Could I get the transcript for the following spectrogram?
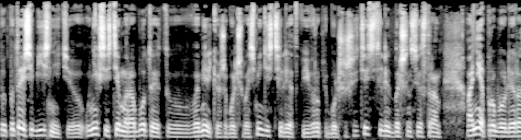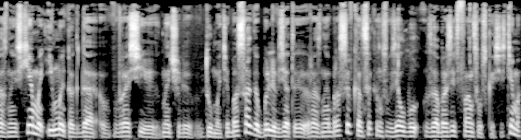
Попытаюсь объяснить. У них система работает в Америке уже больше 80 лет, в Европе больше 60 лет в большинстве стран. Они опробовали разные схемы, и мы, когда в России начали думать об ОСАГО, были взяты разные образцы, в конце концов взял был за сообразить французская система.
